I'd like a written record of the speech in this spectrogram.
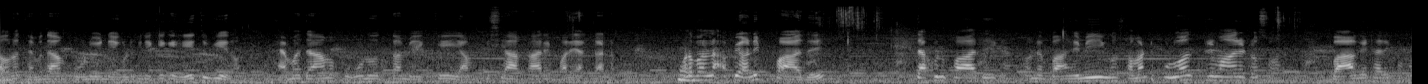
අවුරත් හැමදාම පුහුණු වෙන්න ඒකට එක එක හේතු කියනවා හැමදාම පුහුණුවත්තා මේකේ යම් කිසි ආකාරය පලයක් ගන්න මොන බලන්න අපි අනිත් පාදේ දකුණු පාදයක ඔන්න බහිමීන් සමට පුළුවන් ත්‍රමාණයට ඔස්වා බාගෙට හරිකම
